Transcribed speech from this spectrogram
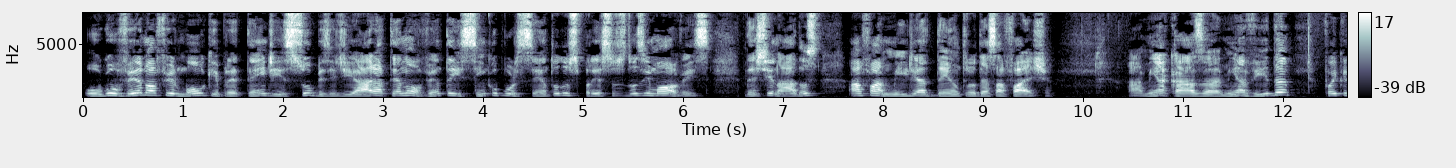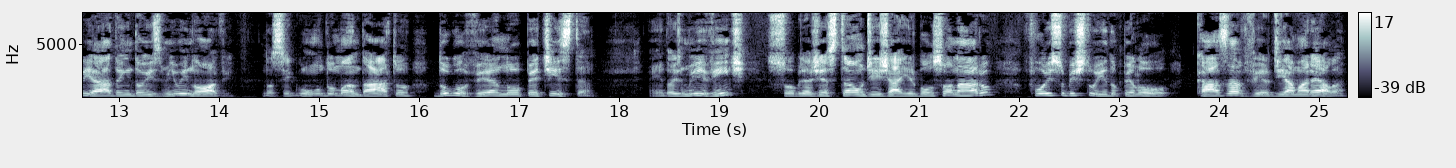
o governo afirmou que pretende subsidiar até 95% dos preços dos imóveis destinados à família dentro dessa faixa. A Minha Casa Minha Vida foi criado em 2009, no segundo mandato do governo petista. Em 2020, sob a gestão de Jair Bolsonaro, foi substituído pelo Casa Verde e Amarela,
